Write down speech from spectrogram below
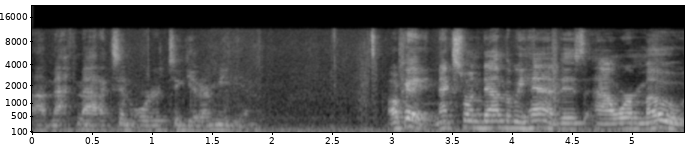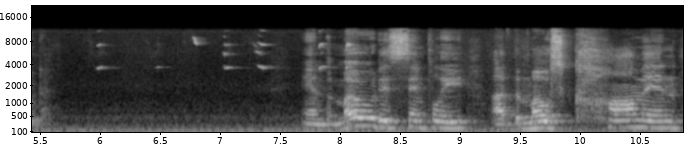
uh, mathematics in order to get our median. Okay, next one down that we have is our mode. And the mode is simply uh, the most common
